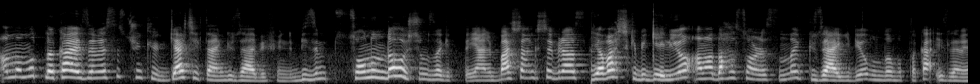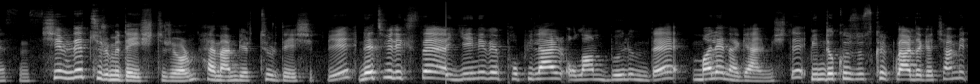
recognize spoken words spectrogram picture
ama mutlaka izlemesiz çünkü gerçekten güzel bir filmdi. Bizim sonunda hoşumuza gitti. Yani başlangıçta biraz yavaş gibi geliyor ama daha sonrasında güzel gidiyor. Bunu da mutlaka izlemelisiniz. Şimdi türümü değiştiriyorum. Hemen bir tür değişikliği. Netflix'te yeni ve popüler olan bölümde Malena gelmişti. 1940'larda geçen bir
